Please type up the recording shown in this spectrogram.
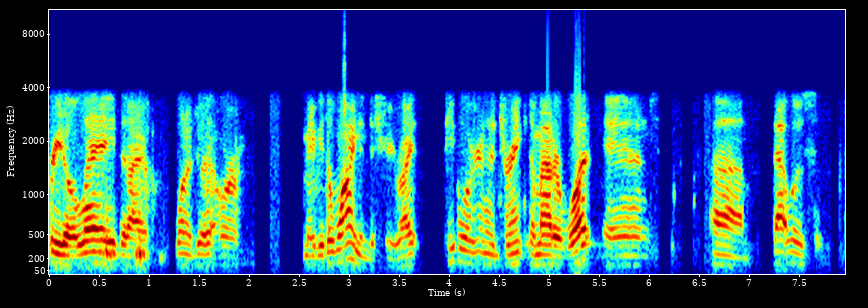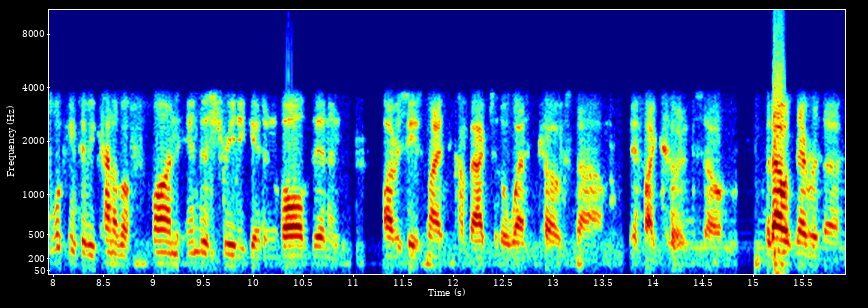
Frito Lay? Did I want to do it, or maybe the wine industry? Right? People are going to drink no matter what, and um, that was looking to be kind of a fun industry to get involved in. And obviously, it's nice to come back to the West Coast um, if I could. So, but that was never the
